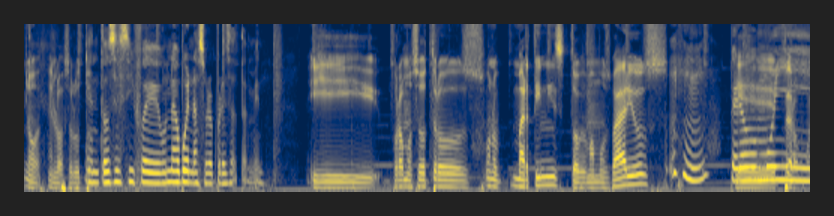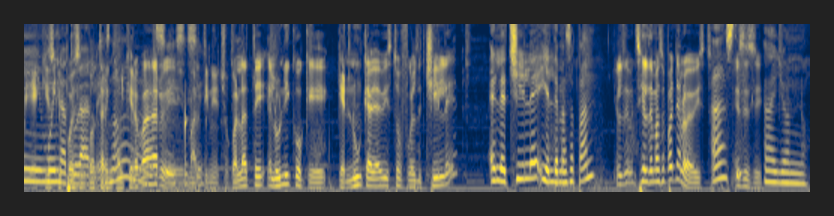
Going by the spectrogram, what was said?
No, en lo absoluto. Entonces sí fue una buena sorpresa también. Y probamos otros, bueno, martinis, tomamos varios. Ujú, Pero eh, muy, pero muy X muy que puedes encontrar en ¿no? cualquier bar. Sí, eh, sí, sí. martini de chocolate. El único que, que nunca había visto fue el de Chile. El de chile y el de mazapán. El de, sí, el de mazapán ya lo había visto. Ah, sí. Ese sí. Ah, yo no.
